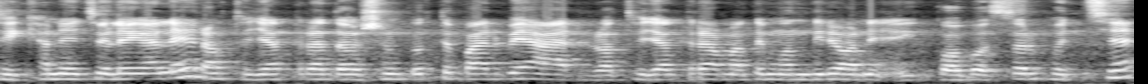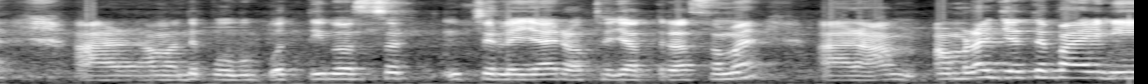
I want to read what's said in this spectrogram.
সেইখানে চলে গেলে রথযাত্রা দর্শন করতে পারবে। আর রথযাত্রা আমাদের মন্দিরে অনেক বছর হচ্ছে আর আমাদের প্রভু প্রতি বছর চলে যায় রথযাত্রার সময়। আর আমরা যেতে পাইনি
